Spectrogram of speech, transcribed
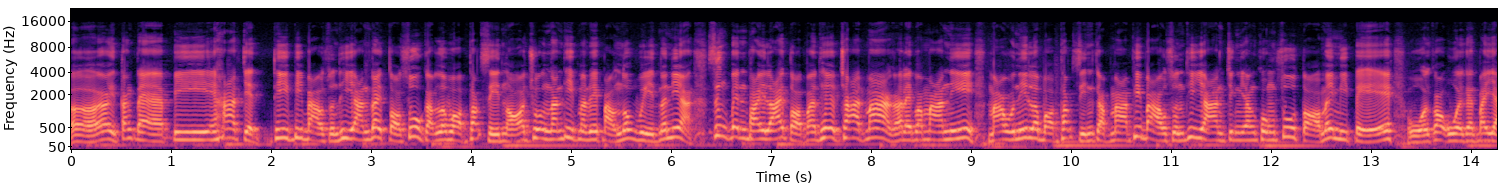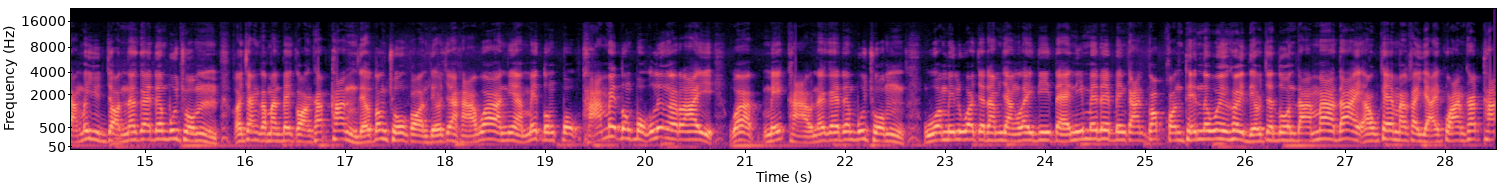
เออตั้งแต่ปี 57 ที่พี่บ่าวสนธิยานได้ต่อสู้กับระบอบทักษิณอ๋อช่วงนั้นที่มันไปเป่านกหวีดนะเนี่ยซึ่งเป็นภัยร้ายต่อประเทศชาติมากอะไรประมาณนี้ มาวันนี้ระบอบทักษิณกลับมาพี่บ่าวสนธิยานจึงยังคงสู้ต่อไม่มีเป๋โอ้ยก็อวยกันไปอย่างไม่หยุดหย่อนนะครับท่านผู้ชม ก็ช่างกับมันไปก่อนครับท่านเดี๋ยวต้องโชว์ก่อนเดี๋ยวจะหาว่าเนี่ยไม่ตรงปกถามไม่ตรงปกเรื่องอะไร ว่าเมคข่าวนะครับท่านผู้ชมวัวไม่รู้ว่าจะทำอย่างไรดี แต่นนี้ไม่ได้เป็นการก๊อปคอนเทนต์นะเว้ยเฮ้ยเดี๋ยวจะโดนดราม่าได้เอาแค่มาขยายความครับท่าน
